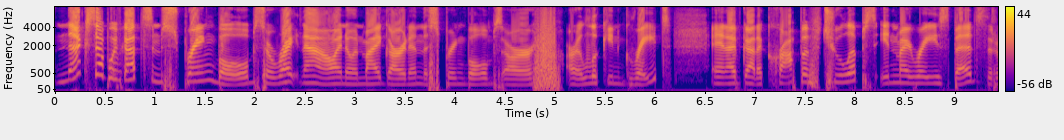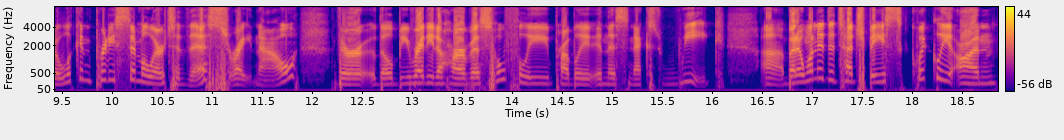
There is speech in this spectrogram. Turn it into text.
Next up, we've got some spring bulbs. So right now, I know in my garden, the spring bulbs are, are looking great. And I've got a crop of tulips in my raised beds that are looking pretty similar to this right now. They're, they'll be ready to harvest, hopefully probably in this next week. Uh, but I wanted to touch base quickly on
